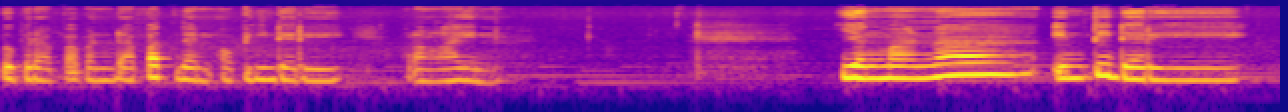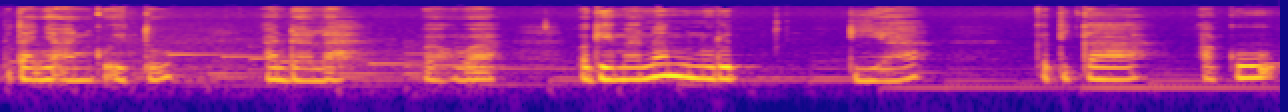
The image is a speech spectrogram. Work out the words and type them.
beberapa pendapat dan opini dari orang lain. Yang mana inti dari pertanyaanku itu adalah bahwa bagaimana menurut dia ketika aku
